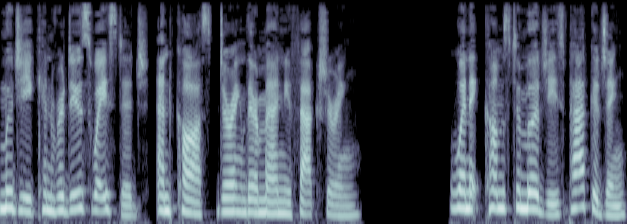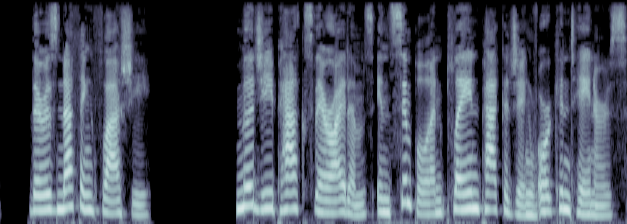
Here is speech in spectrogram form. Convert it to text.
Muji can reduce wastage and cost during their manufacturing. When it comes to Muji's packaging, there is nothing flashy. Muji packs their items in simple and plain packaging or containers.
